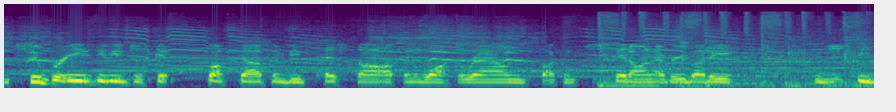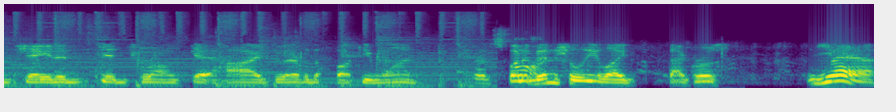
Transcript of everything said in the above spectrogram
It's super easy to just get fucked up and be pissed off and walk around, fucking spit on everybody, and just be jaded, get drunk, get high, do whatever the fuck you want. That's But fine. eventually, like that grows. Yeah,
